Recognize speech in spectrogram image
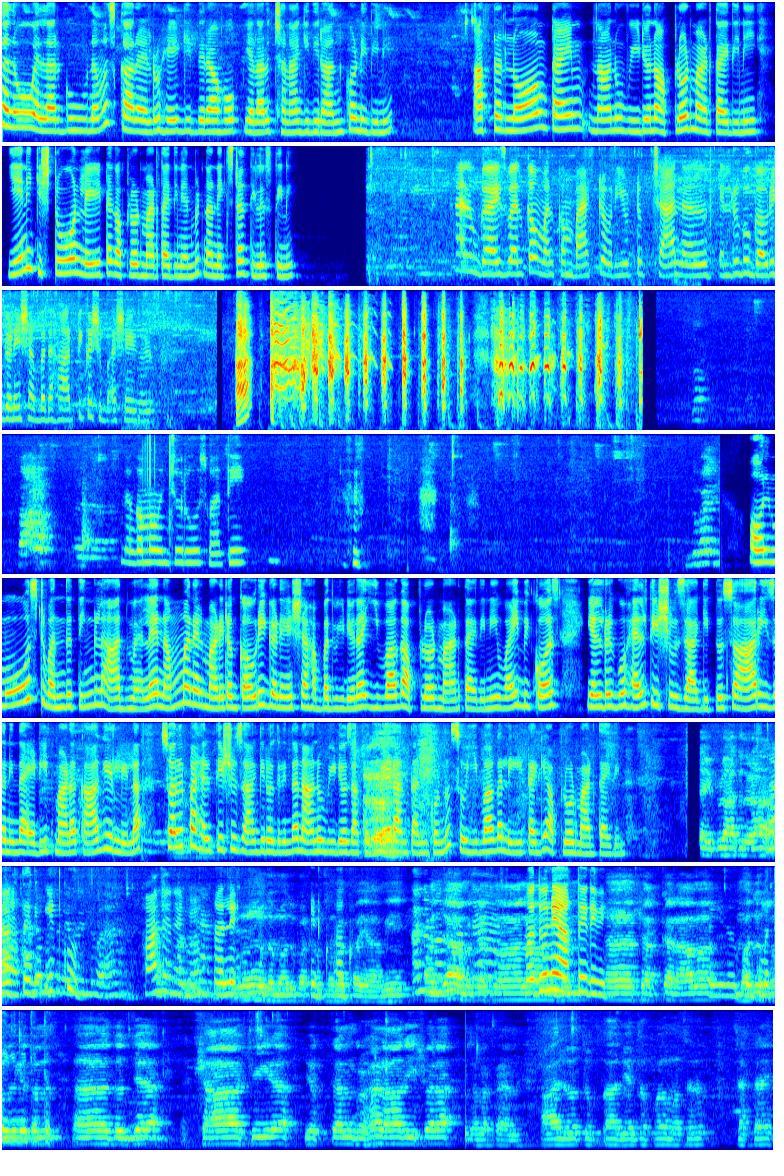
Hello ಎಲ್ಲರಿಗೂ ನಮಸ್ಕಾರ. ಎಲ್ಲರೂ ಹೇಗಿದ್ದೀರಾ? ಹೋಪ್ ಎಲ್ಲರೂ ಚೆನ್ನಾಗಿದ್ದೀರಾ ಅಂದ್ಕೊಂಡಿದ್ದೀನಿ ಆಫ್ಟರ್ ಲಾಂಗ್ ಟೈಮ್ ನಾನು ವೀಡಿಯೋನ ಅಪ್ಲೋಡ್ ಮಾಡ್ತಾ ಇದ್ದೀನಿ. ಏನಕ್ಕೆ ಇಷ್ಟೊಂದು ಲೇಟಾಗಿ ಅಪ್ಲೋಡ್ ಮಾಡ್ತಾ ಇದ್ದೀನಿ ಅಂದ್ಬಿಟ್ಟು ನಾನು ನೆಕ್ಸ್ಟಲ್ಲಿ ತಿಳಿಸ್ತೀನಿ. Hello guys welcome welcome back to our YouTube channel ಎಲ್ರಿಗೂ ಗೌರಿ ಗಣೇಶ ಹಬ್ಬದ ಹಾರ್ದಿಕ ಶುಭಾಶಯಗಳು. ನಗಮ್ಮ ಒಂಚೂರು ಸ್ವಾತಿ ಆಲ್ಮೋಸ್ಟ್ ಒಂದು ತಿಂಗಳಾದಮೇಲೆ ನಮ್ಮ ಮನೇಲಿ ಮಾಡಿರೋ ಗೌರಿ ಗಣೇಶ ಹಬ್ಬದ ವೀಡಿಯೋನ ಇವಾಗ ಅಪ್ಲೋಡ್ ಮಾಡ್ತಾ ಇದ್ದೀನಿ. ವೈ ಬಿಕಾಸ್ ಎಲ್ರಿಗೂ ಹೆಲ್ತ್ ಇಶ್ಯೂಸ್ ಆಗಿತ್ತು. ಸೊ ಆ ರೀಸನಿಂದ ಎಡಿಟ್ ಮಾಡೋಕ್ಕಾಗಿರಲಿಲ್ಲ ಸ್ವಲ್ಪ ಹೆಲ್ತ್ ಇಶ್ಯೂಸ್ ಆಗಿರೋದ್ರಿಂದ ನಾನು ವೀಡಿಯೋಸ್ ಹಾಕೋದು ಬೇಡ ಅಂತ ಅಂದ್ಕೊಂಡು ಸೊ ಇವಾಗ ಲೇಟಾಗಿ ಅಪ್ಲೋಡ್ ಮಾಡ್ತಾ ಇದ್ದೀನಿ. ఇప్పుడు ఆకుదరా ಆಗ್ತಾ ಇದ್ದೀನಿ ಇಟ್ಕೋ ಅಲ್ಲೇ మధుపయామి పంచామృతస్నాన ಮದುವೆ ಆಗ್ತಾ ಇದ್ದೀವಿ శర్కరామ ಕುಂಕುಮ ತೆಗಿಬೇಕಿತ್ತು దుర్జ క్షాక్షీర యుక్తం గృహణాదీశ్వర సమర్పయామి ಹಾಲು ತುಪ್ಪ ಜೇನುತುಪ್ಪ ಮೊಸರು ಸಕ್ಕರೆ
